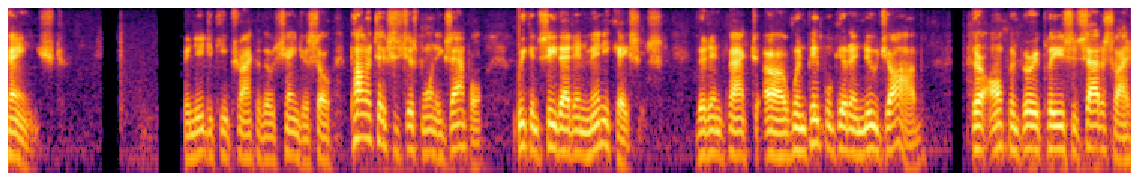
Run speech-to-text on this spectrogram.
changed. We need to keep track of those changes. So, politics is just one example. We can see that in many cases. That in fact, uh, when people get a new job, they're often very pleased and satisfied.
